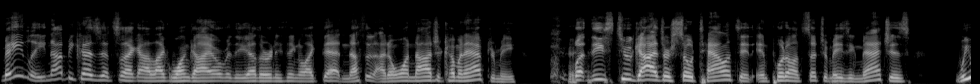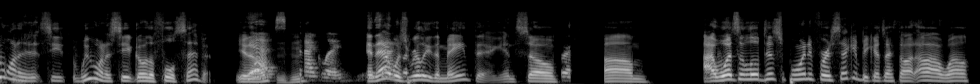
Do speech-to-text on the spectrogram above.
Mainly not because it's like I like one guy over the other or anything like that. Nothing. I don't want Naja coming after me. But these two guys are so talented and put on such amazing matches. We wanted to see. We want to see it go the full seven. You know yes, Mhm. exactly. and that was really the main thing. And so, um, I was a little disappointed for a second because I thought, oh well,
